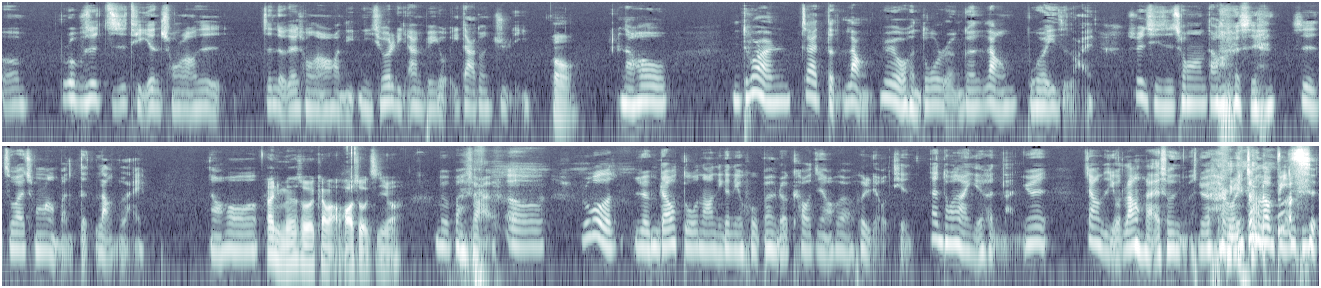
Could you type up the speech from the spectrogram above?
呃，如果不是只是体验冲浪，是真的在冲浪的话，你你就会离岸边有一大段距离哦。然后你突然在等浪，因为有很多人跟浪不会一直来，所以其实冲浪大部分时间是坐在冲浪板等浪来。然后，那你们那时候会干嘛？划手机吗？没有办法。呃，如果人比较多，然后你跟你伙伴比较靠近，然后会会聊天，但通常也很难，因为这样子有浪来的时候，你们就会很容易撞到彼此。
